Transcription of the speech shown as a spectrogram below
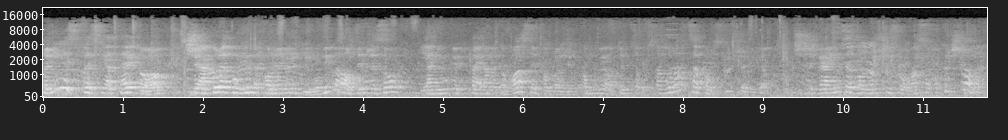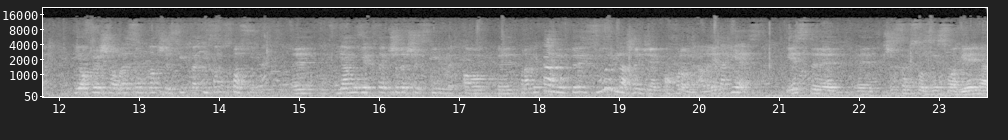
To nie jest kwestia tego, czy akurat mówimy o religii. Mówimy o tym, że są, ja nie mówię tutaj nawet o własnym poglądzie, tylko mówię o tym, co ustawodawca polski przewidział. Przecież granice wolności słowa są określone. I określone są dla wszystkich w taki sam sposób. Y, Ja mówię tutaj przede wszystkim o y, prawie karnym, które jest złym narzędziem ochrony, ale jednak jest. Jest y, y, przestępstwo zniesławienia,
